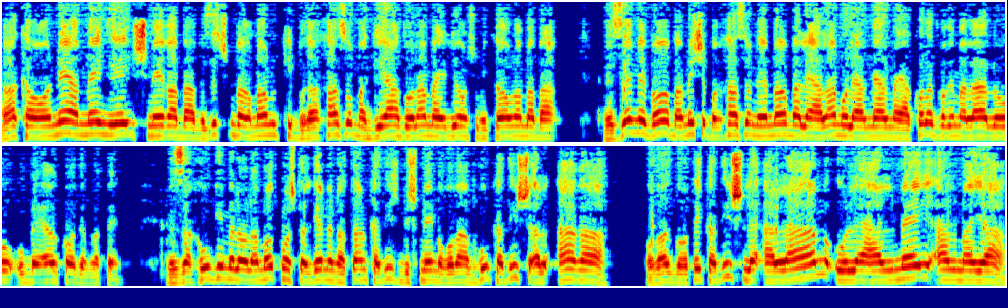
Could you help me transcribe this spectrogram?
רק העונה אמן יהי שמי רבה, וזה שכבר אמרנו כי ברכה זו מגיעה עד עולם העליון, שהוא נקרא עולם הבא. וזה מבואר במה שברכה זו נאמר בה לעלם ולעלמי עלמיה, כל הדברים הללו הוא באר קודם לכן. וזכרו ג' עולמות כמו שתרגם ונתן קדיש בשמי מרובה, עברו קדיש על ערה, ובעל גבורתי קדיש לעלם ולעלמי עלמיה.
